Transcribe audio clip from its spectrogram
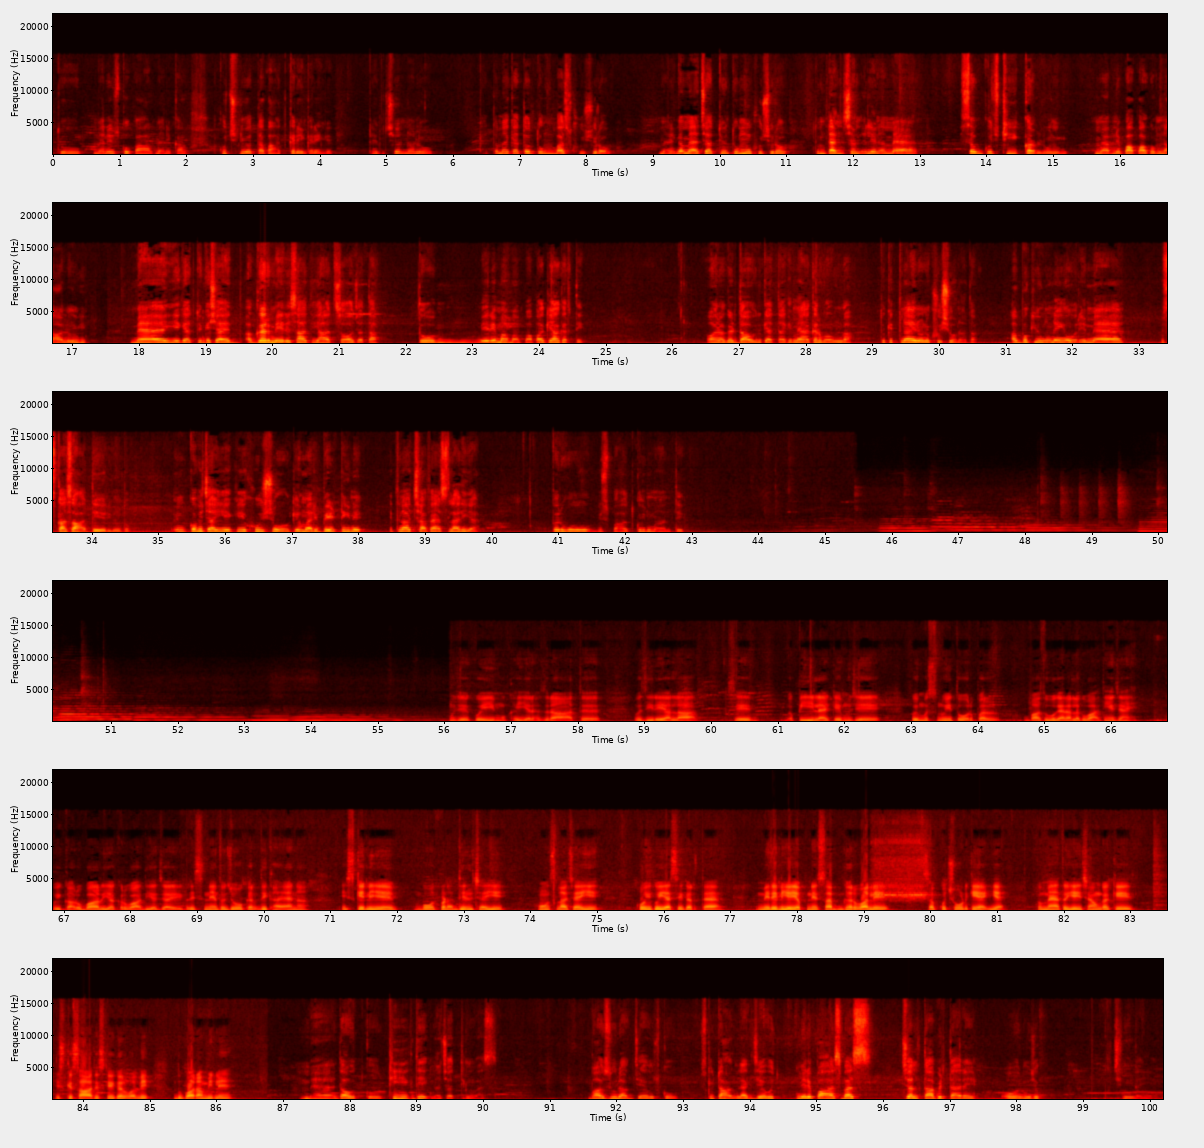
तो मैंने उसको कहा, मैंने कहा, कुछ नहीं होता, बात करें, करेंगे। टेंशन ना लो। कहता, मैं कहता हूँ, तुम बस खुश रहो। मैंने कहा, मैं चाहती हूँ तुम खुश रहो। तुम टेंशन न लेना, मैं सब कुछ ठीक कर लूँगी। मैं अपने पापा को मना लूँगी। मैं ये कहती हूँ कि शायद अगर मेरे साथ ये हादसा हो जाता तो मेरे मामा पापा क्या करते? और अगर दाऊद कहता कि मैं करवाऊँगा तो कितना इन्होंने खुश होना था। अब क्यों नहीं हो रहे? मैं उसका साथ दे रही हूँ तो। इनको भी चाहिए कि खुश हो कि हमारी बेटी ने इतना अच्छा फ़ैसला लिया है। पर वो इस बात को ही नहीं मानते। मुझे कोई मुखैर हजरात वज़ी अला से अपील है कि मुझे कोई मसनू तौर पर बाजू वगैरह लगवा दिए जाएँ कोई कारोबार या करवा दिया जाए। इसने तो जो कर दिखाया है ना इसके लिए बहुत बड़ा दिल चाहिए, हौसला चाहिए। कोई कोई ऐसे करता है, मेरे लिए अपने सब घर वाले सब छोड़ के आई है। तो मैं तो यही चाहूँगा कि इसके साथ इसके घर वाले दोबारा मिलें। मैं दाऊद को ठीक देखना चाहती हूँ बस। बाजू लग जाए उसको, उसकी टांग लग जाए, वो मेरे पास बस चलता फिरता रहे और मुझे कुछ नहीं चाहिए।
